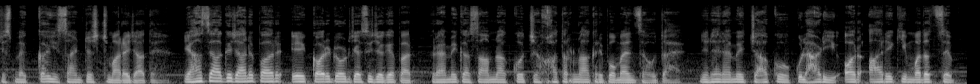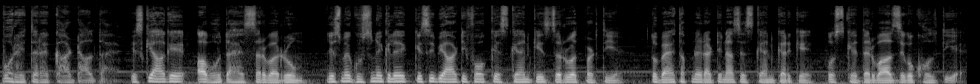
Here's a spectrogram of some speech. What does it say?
जिसमें कई साइंटिस्ट मारे जाते हैं। यहाँ से आगे जाने पर एक कॉरिडोर जैसी जगह पर रैमी का सामना कुछ खतरनाक रिपोमैन से होता है, जिन्हें रैमी चाकू, कुल्हाड़ी और आरे की मदद से बुरी तरह काट डालता है। इसके आगे अब होता है सर्वर रूम जिसमें घुसने के लिए किसी भी आर्टिफॉक के स्कैन की ज़रूरत पड़ती है। तो बैथ अपने रेटिना से स्कैन करके उसके दरवाजे को खोलती है।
